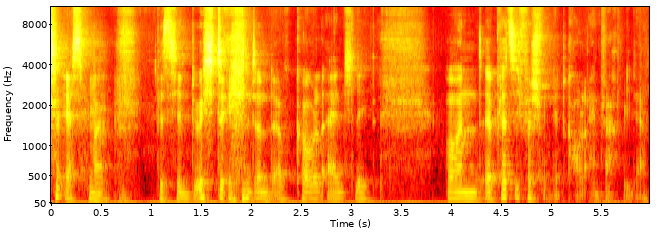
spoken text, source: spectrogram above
erstmal ein bisschen durchdreht und auf Cole einschlägt. Und äh, plötzlich verschwindet Cole einfach wieder.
